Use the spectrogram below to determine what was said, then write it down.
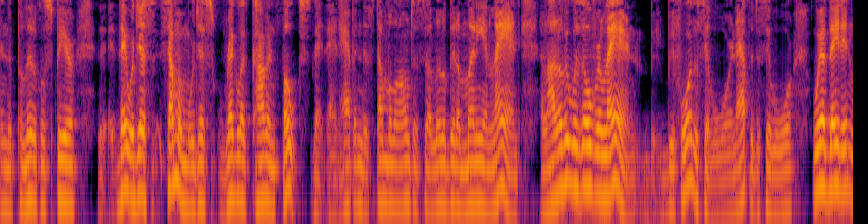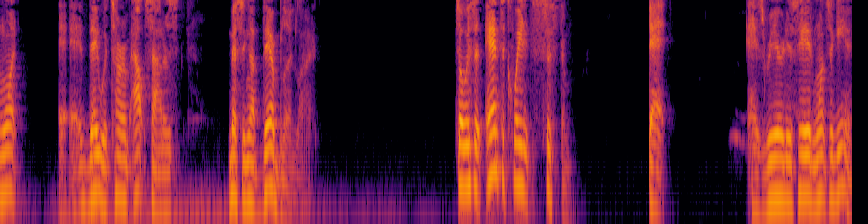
in the political sphere they were just some of them were just regular common folks that had happened to stumble onto a little bit of money and land. A lot of it was over land before the civil war and after the civil war where they didn't want eh, eh, they would term outsiders messing up their bloodline. So it's an antiquated system that has reared its head once again.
